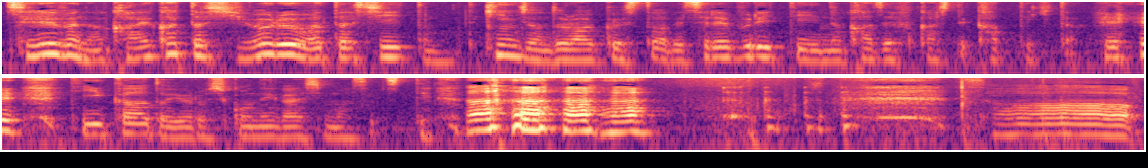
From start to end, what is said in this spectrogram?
セレブな買い方しよる私と思って近所のドラッグストアでセレブリティの風吹かして買ってきた「へへ T カードよろしくお願いします」っつって。そう。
